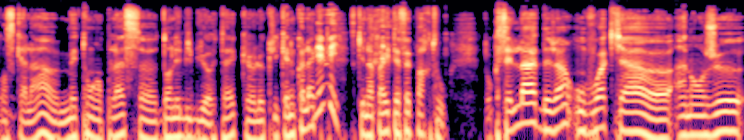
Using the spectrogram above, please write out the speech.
dans ce cas-là, euh, mettons en place euh, dans les bibliothèques le click and collect, ce qui n'a pas été fait partout. Donc c'est là déjà, on voit qu'il y a un enjeu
